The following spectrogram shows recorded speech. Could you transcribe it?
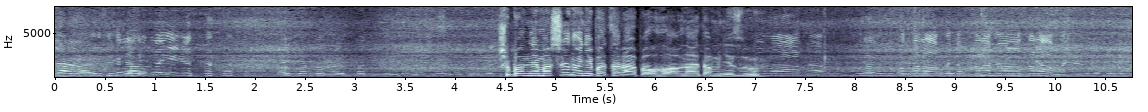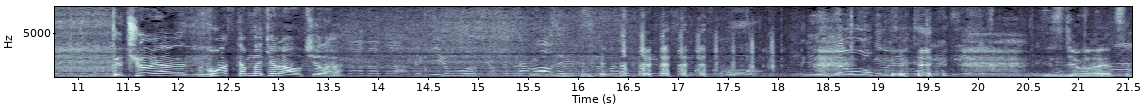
Да, Если колесо проедет. это тоже поднимется. Чтобы он мне машину не поцарапал, главное, там внизу. Ладно. Это что поцарапать, там царапина на царапане. Ты чё, я воском натирал вчера? Да-да-да. Каким воском? Церковным? Обуви? Издевается.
